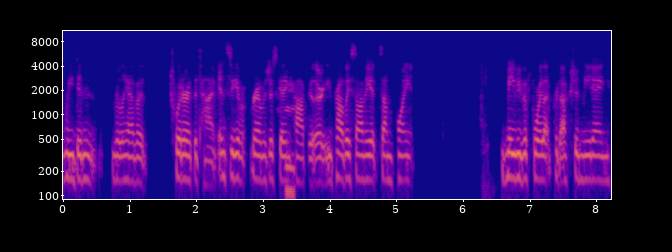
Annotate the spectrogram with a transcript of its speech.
we didn't really have a Twitter at the time. Instagram was just getting mm. popular. You probably saw me at some point maybe before that production meeting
